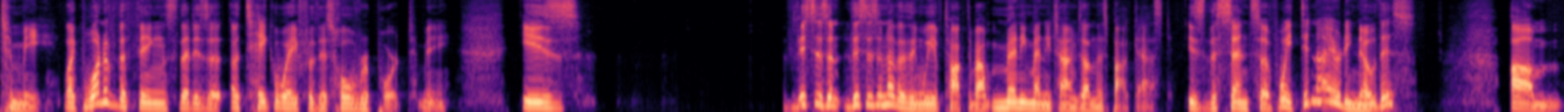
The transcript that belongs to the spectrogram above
to me, like one of the things that is a, a takeaway for this whole report to me, is this is an this is another thing we have talked about many many times on this podcast is the sense of wait didn't I already know this? Um,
